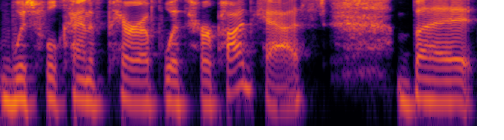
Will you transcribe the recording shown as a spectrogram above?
which will kind of pair up with her podcast. But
